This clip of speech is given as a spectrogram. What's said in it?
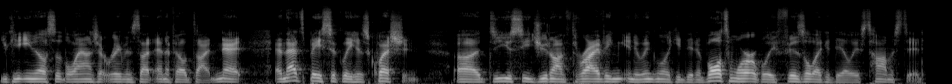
You can email us at the lounge at ravens.nfl.net, and that's basically his question. Uh, do you see Judon thriving in New England like he did in Baltimore, or will he fizzle like Adalius Thomas did?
